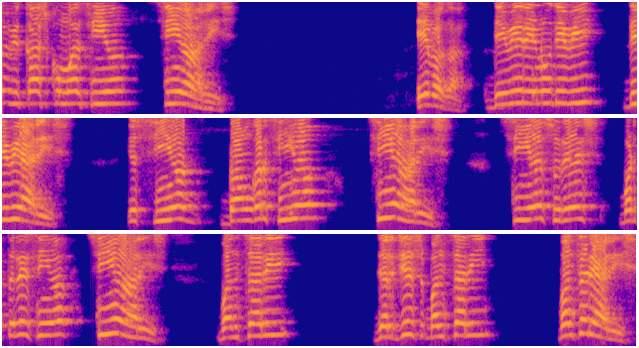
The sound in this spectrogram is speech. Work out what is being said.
विकास कुमार सिंह सिंह हरीश. हे बघा देवी रेणू देवी देवी हरीश. हे सिंह डोंगर सिंह सिंह हरीश. सिंह सुरेश बडतरे सिंह सिंह हरीश. बन्सारी जर्जेश बन्सारी बन्सारी हरीश.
